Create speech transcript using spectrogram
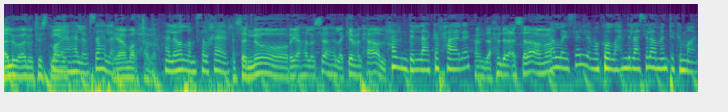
ألو ألو تست يا هلا وسهلا. يا مرحبا. هلا والله مساء الخير. مساء النور. يا هلا وسهلا. كيف الحال؟ الحمد لله. كيف حالك؟ الحمد لله. الحمد لله على السلامة. الله يسلمك والله. الحمد لله على السلامة. أنت كمان.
